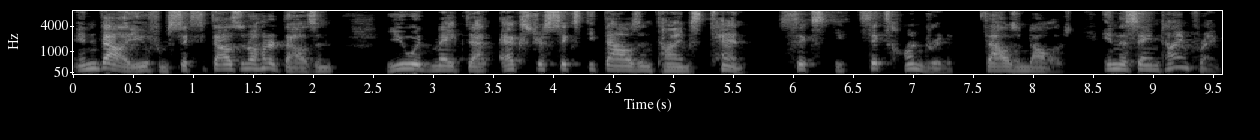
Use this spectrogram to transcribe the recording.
in value from 60,000 to 100,000, you would make that extra 60,000 times 10, 60, $600,000 in the same time frame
